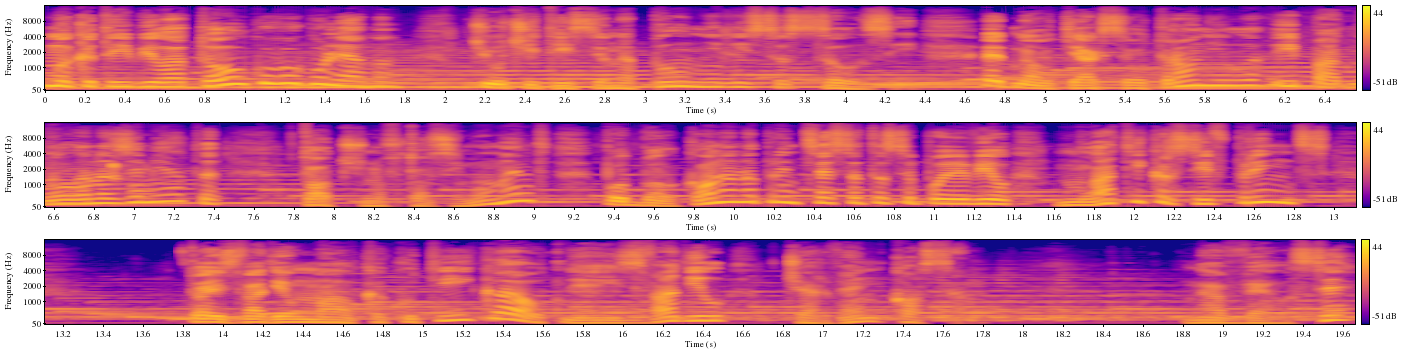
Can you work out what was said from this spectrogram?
Мъката й била толкова голяма, че очите й се напълнили с сълзи. Една от тях се отронила и паднала на земята. Точно в този момент под балкона на принцесата се появил млад и красив принц. Той извадил малка кутийка, а от нея извадил червен косъм. Навел се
